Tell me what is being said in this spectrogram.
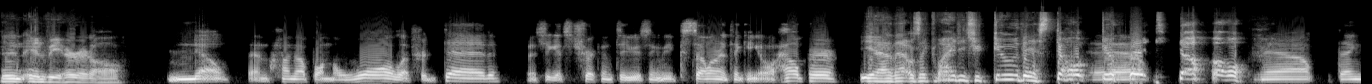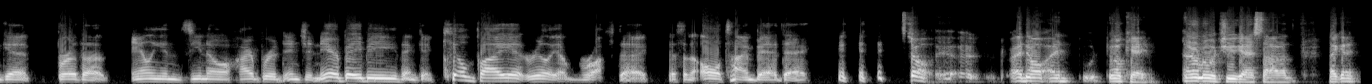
I didn't envy her at all. No. Then hung up on the wall, left for dead. Then she gets tricked into using the accelerant, thinking it'll help her. Yeah, that was like, why did you do this? Don't Yeah. do it. No. Yeah. Then get birth a alien xeno hybrid engineer baby. Then get killed by it. Really a rough day. It's an all time bad day. So uh, I know I okay. I don't know what you guys thought of. Like I,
